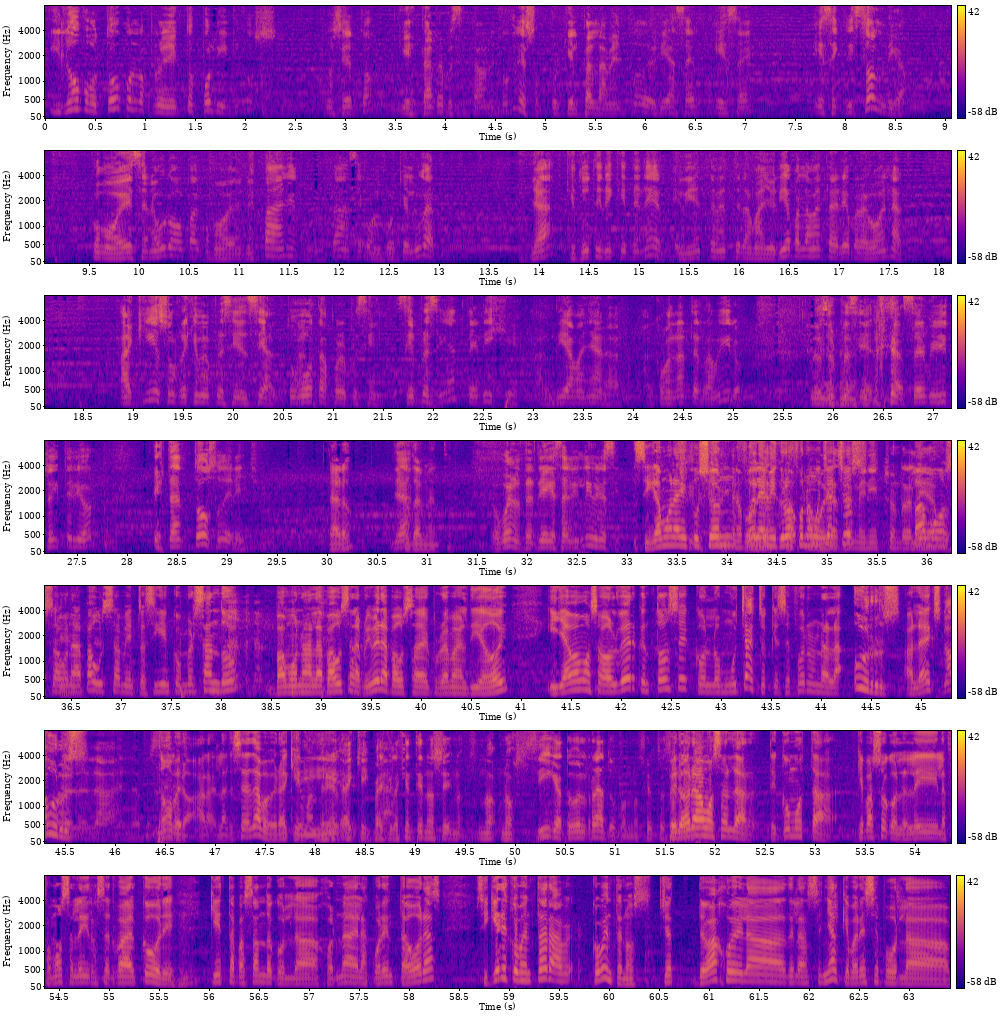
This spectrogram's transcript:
Y no votó por los proyectos políticos, ¿no es cierto?, que están representados en el Congreso, porque el Parlamento debería ser ese, ese crisol, digamos, como es en Europa, como en España, como en Francia, como en cualquier lugar. ¿Ya? Que tú tienes que tener, evidentemente, la mayoría parlamentaria para gobernar. Aquí es un régimen presidencial, tú votas por el presidente. Si el presidente elige al día de mañana al comandante Ramiro de ser, presidente, a ser ministro de Interior, está en todo su derecho. Claro, ¿Ya? totalmente. Bueno, tendría que salir libre, sí. Sigamos la discusión Y no fuera de micrófono, no- no podría muchachos. ser ministro en realidad Vamos a una pausa mientras siguen conversando. Vámonos a la pausa, la primera pausa del programa del día de hoy. Y ya vamos a volver entonces con los muchachos que se fueron a la URSS, a la ex No, URSS. pero en la- en la tercera- No, pero a la, la tercera etapa, pero hay que Sí, mantener. hay que, para que la gente no se no, no- nos siga todo el rato, pues, ¿no es cierto? Pero ahora vamos a hablar de cómo está, qué pasó con la ley, la famosa ley reservada del cobre, qué está pasando con la jornada de las 40 horas. Si quieres comentar, coméntanos. Ya debajo de la, de la señal que aparece por la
